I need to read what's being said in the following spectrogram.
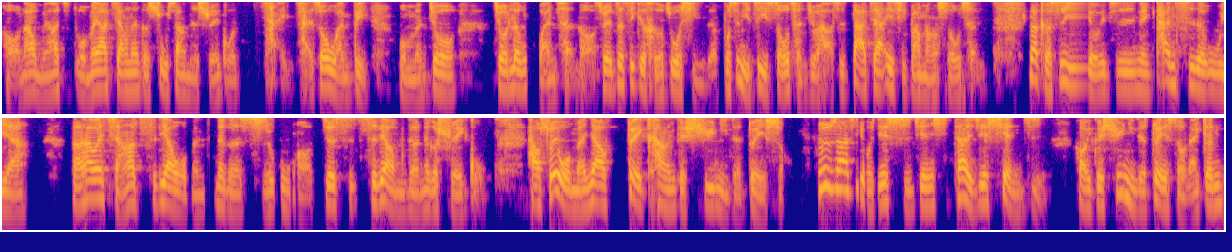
好，那我们要我们要将那个树上的水果采采收完毕，我们就就任务完成哦。所以这是一个合作型的，不是你自己收成就好，是大家一起帮忙收成。那可是有一只那贪吃的乌鸦。然后他会想要吃掉我们那个食物哦，就是吃掉我们的那个水果。好，所以我们要对抗一个虚拟的对手，就是它是有些时间，它有些限制。好，一个虚拟的对手来跟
